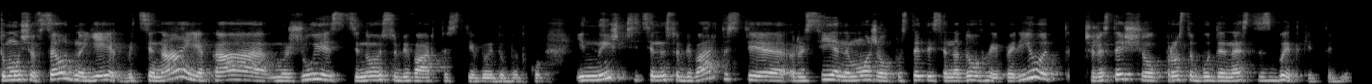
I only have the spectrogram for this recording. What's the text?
тому що все одно є якби ціна, яка межує з ціною собівартості видобутку, і нижчі ціни собівартості Росія не може опуститися на довгий період через те, що просто буде нести збитків тоді.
